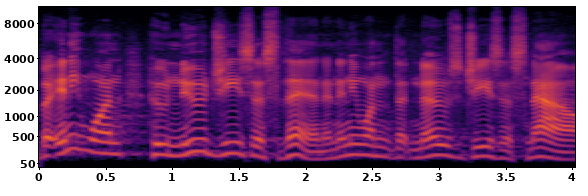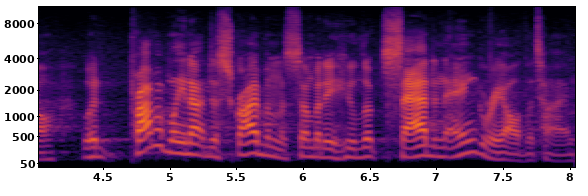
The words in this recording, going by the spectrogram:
But anyone who knew Jesus then and anyone that knows Jesus now would probably not describe him as somebody who looked sad and angry all the time,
